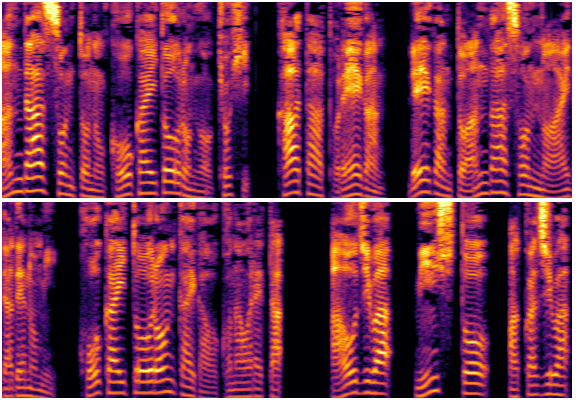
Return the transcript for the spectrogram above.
アンダーソンとの公開討論を拒否、カーターとレーガン、レーガンとアンダーソンの間でのみ、公開討論会が行われた。青字は民主党、赤字は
